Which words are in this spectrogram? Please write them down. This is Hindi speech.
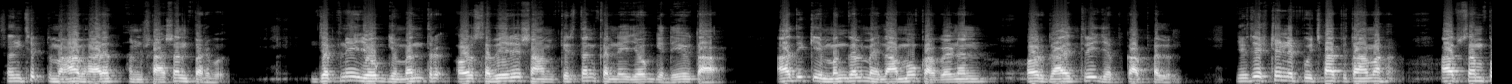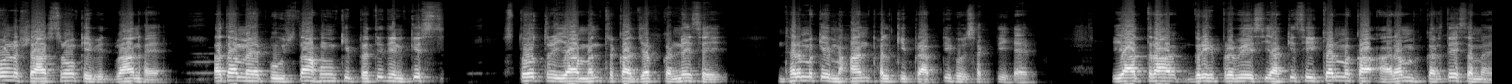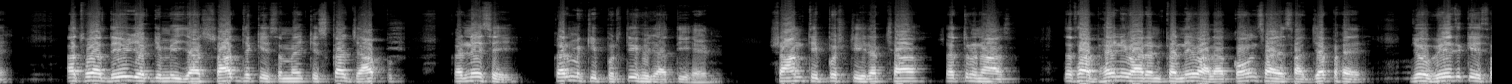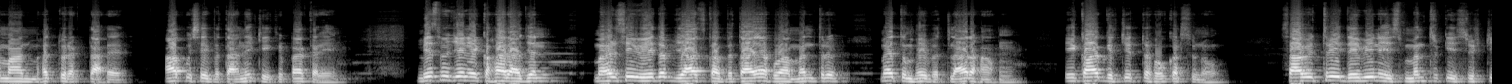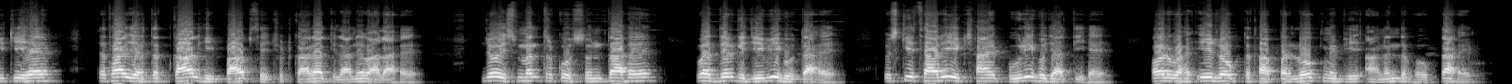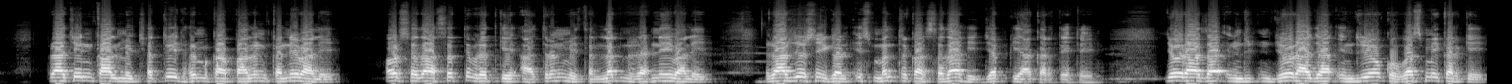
संक्षिप्त महाभारत अनुशासन पर्व। जपने योग्य मंत्र और सवेरे शाम कीर्तन करने योग्य देवता आदि के मंगलमय नामों का वर्णन और गायत्री जप का फल। युधिष्ठिर ने पूछा, पितामह, आप संपूर्ण शास्त्रों के विद्वान हैं। अतः मैं पूछता हूँ कि प्रतिदिन किस स्तोत्र या मंत्र का जप करने से धर्म के महान फल की प्राप्ति हो सकती है। यात्रा गृह प्रवेश या किसी कर्म का आरंभ करते समय अथवा देव यज्ञ में या श्राद्ध के समय किसका जाप करने से कर्म की पूर्ति हो जाती है। शांति, पुष्टि, रक्षा, शत्रुनाश तथा भय निवारण करने वाला कौन सा ऐसा जप है जो वेद के समान महत्व रखता है? आप उसे बताने की कृपा करें। विष्णु जी ने कहा, राजन, महर्षि वेद व्यास का बताया हुआ मंत्र मैं तुम्हें बतला रहा हूँ। एकाग्र चित्त होकर सुनो। सावित्री देवी ने इस मंत्र की सृष्टि की है, तथा यह तत्काल ही पाप से छुटकारा दिलाने वाला है। जो इस मंत्र को सुनता है, वह दीर्घ जीवी होता है। उसकी सारी इच्छाएँ पूरी हो जाती है, और वह इलोक तथा परलोक में भी आनंद भोगता है। प्राचीन काल में क्षत्रिय धर्म का पालन करने वाले और सदा सत्य व्रत के आचरण में संलग्न रहने वाले राजर्षिगण इस मंत्र का सदा ही जप किया करते थे। जो राजा जो राजा इंद्रियों को वश में करके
